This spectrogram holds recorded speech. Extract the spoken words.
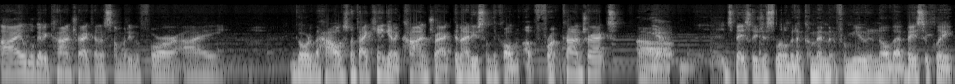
I will get a contract out of somebody before I uh, go to the house, and if I can't get a contract, then I do something called an upfront contract. Yeah um, it's basically just a little bit of commitment from you to know that basically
